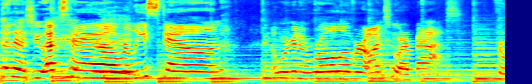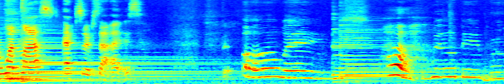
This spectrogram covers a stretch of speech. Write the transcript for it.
And as you exhale, release down. And we're going to roll over onto our backs for one last exercise. Always Oh, will be room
